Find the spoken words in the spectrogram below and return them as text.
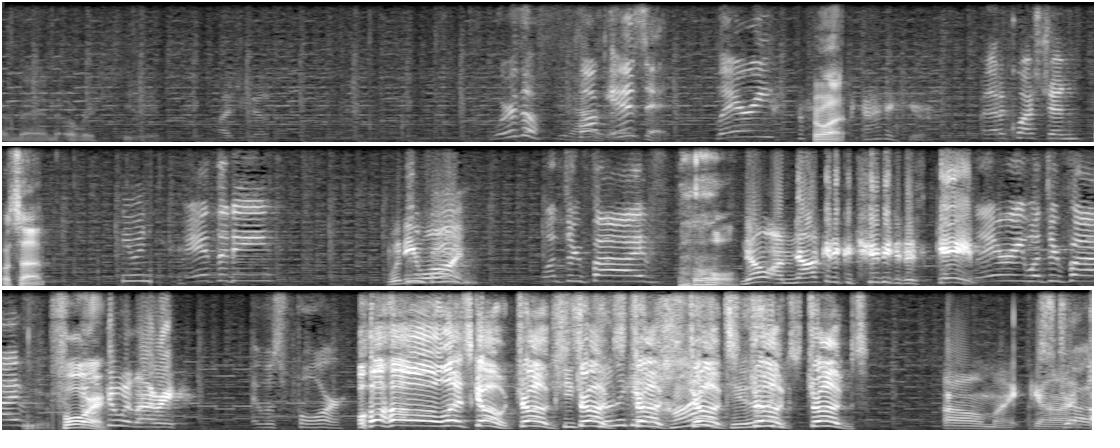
and then over here. Where the fuck is it? Larry, For what? I got a question. What's up? Anthony, What do you want? One through five. Oh, No, I'm not going to contribute to this game. Larry, one through five. four. Don't do it, Larry. It was four. Whoa, let's go. Drugs, She's drugs, drugs, high, drugs, dude. drugs, drugs. Oh my god. Drugs,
